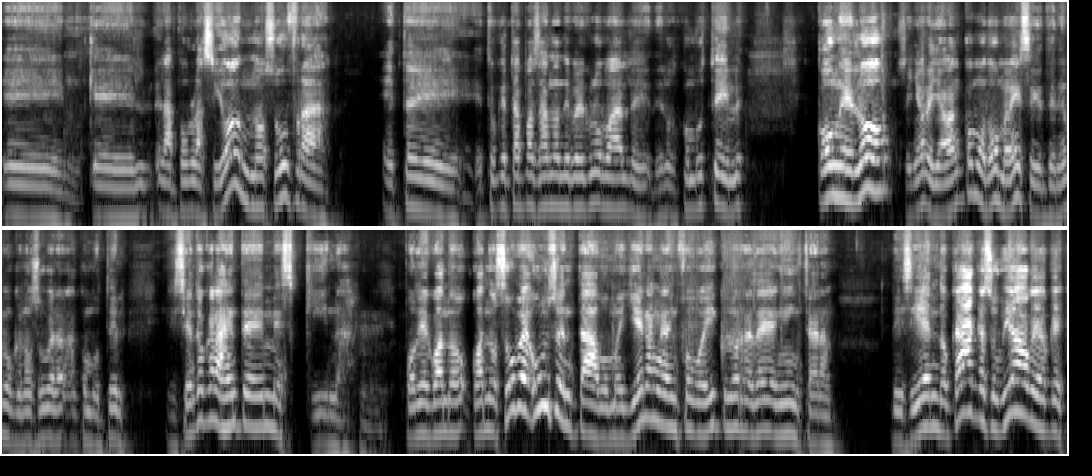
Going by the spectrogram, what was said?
eh, que la población no sufra este, esto que está pasando a nivel global de, de los combustibles congeló, señores, ya van como dos meses que tenemos que no sube el combustible. Y siento que la gente es mezquina. Porque cuando, cuando sube un centavo, me llenan a Infovehículo RD en Instagram diciendo ah, que subió, que, que,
